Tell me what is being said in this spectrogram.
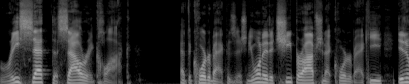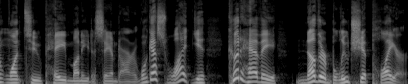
reset the salary clock at the quarterback position. He wanted a cheaper option at quarterback. He didn't want to pay money to Sam Darnold. Well, guess what? You could have a, another blue chip player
